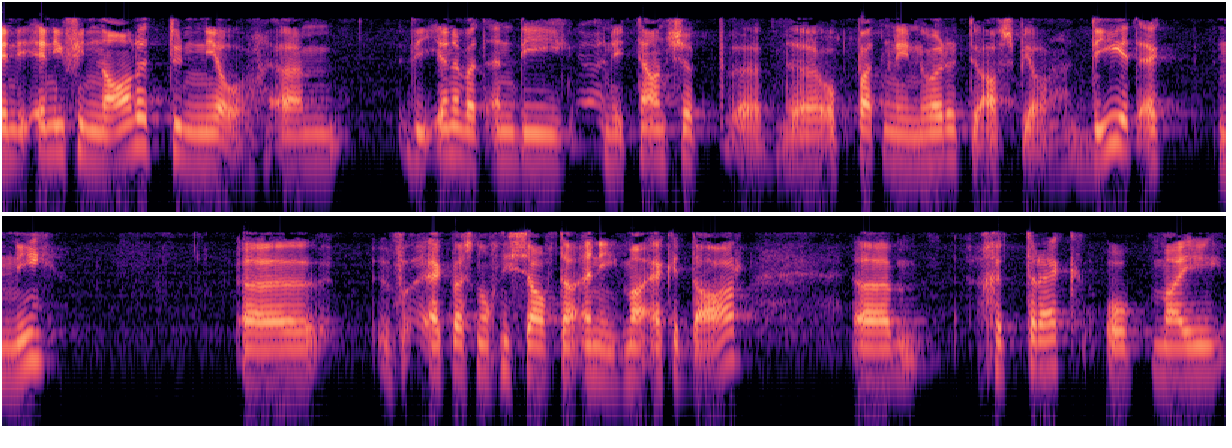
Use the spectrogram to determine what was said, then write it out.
en die in die finale toneel ehm um, die ene wat in die in die township uh, de, op pad in die noorde toe afspeel die het ek nie uh ek was nog nie self daarin nie maar ek het daar ehm um, getrek op my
